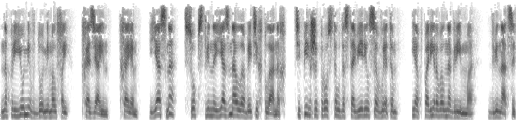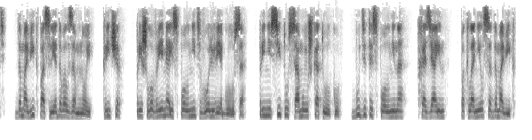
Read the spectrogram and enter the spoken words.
На приеме в доме Малфой. Хозяин. ХМ. Ясно, собственно я знал об этих планах. Теперь же просто удостоверился в этом. И аппарировал на Гримма. 12. Домовик последовал за мной. Кричер, пришло время исполнить волю Регулуса. Принеси ту самую шкатулку. Будет исполнено, хозяин, поклонился домовик.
